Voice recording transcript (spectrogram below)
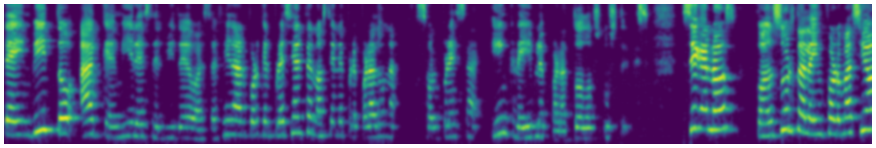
te invito a que mires el video hasta el final porque el presidente nos tiene preparado una sorpresa increíble para todos ustedes. Síguenos, consulta la información,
